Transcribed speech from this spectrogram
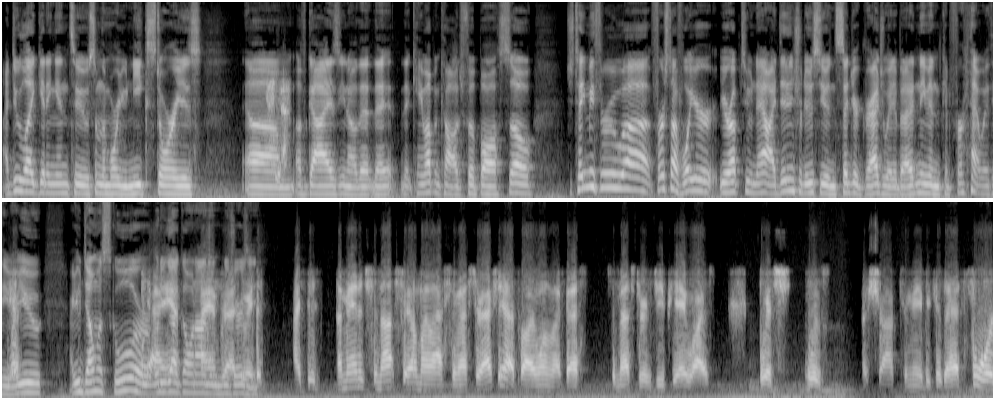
I do like getting into some of the more unique stories um, of guys you know that, that that came up in college football. So just take me through. Uh, first off, what you're you're up to now. I did introduce you and said you're graduated, but I didn't even confirm that with you. Are you are you done with school, or yeah, what do you got going on in New graduated. Jersey? I did. I managed to not fail my last semester. Actually, I had probably one of my best semesters GPA wise, which was a shock to me because I had four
